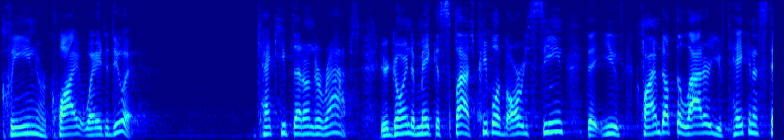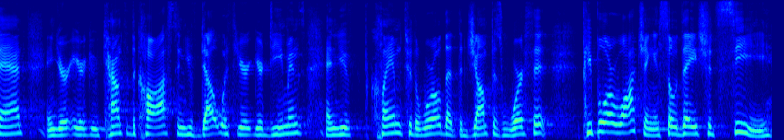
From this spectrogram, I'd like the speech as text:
clean or quiet way to do it. You can't keep that under wraps. You're going to make a splash. People have already seen that you've climbed up the ladder, you've taken a stand, and you have counted the cost, and you've dealt with your, your demons, and you've claimed to the world that the jump is worth it. People are watching, and so they should see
